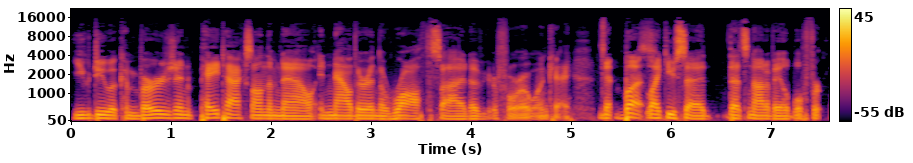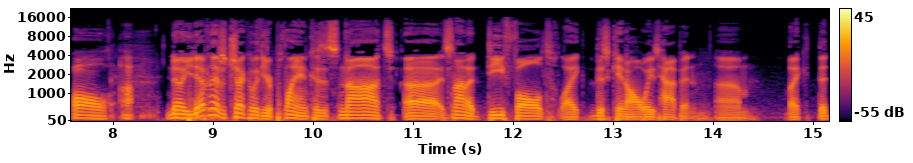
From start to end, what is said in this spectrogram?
You do a conversion, pay tax on them now, and now they're in the Roth side of your 401k. But like you said, that's not available for all. Uh, No, you definitely have to check it with your plan because it's not uh, it's not a default like this can always happen. Um, like the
